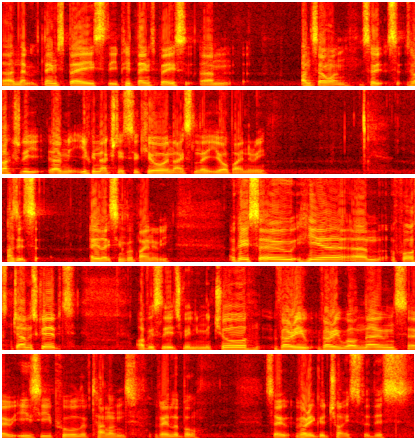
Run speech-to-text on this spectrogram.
uh, network namespace, the PID namespace, um, and so on. So, so, actually, um, you can actually secure and isolate your binary as it's a like single binary. Okay, so here, um, of course, JavaScript. Obviously, it's really mature, very very well known, so easy pool of talent available. So very good choice for this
